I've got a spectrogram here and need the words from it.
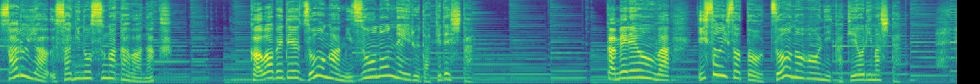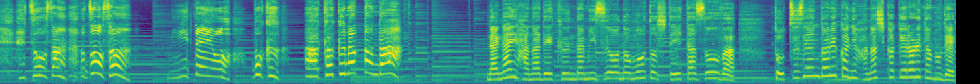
猿やウサギの姿はなく川辺で象が水を飲んでいるだけでしたカメレオンはいそいそと象の方に駆け寄りました。ゾウさんゾウさん見てよ。僕赤くなったんだ。長い鼻で汲んだ水を飲もうとしていたゾウは突然誰かに話しかけられたので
